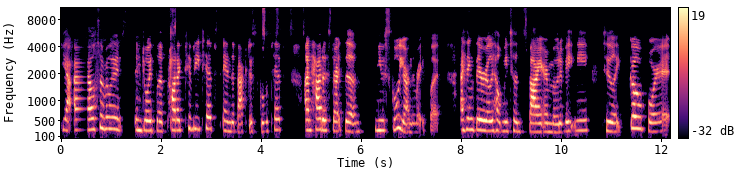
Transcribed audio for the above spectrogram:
Yeah i also really enjoyed the productivity tips and the back to school tips on how to start the new school year on the right foot. I think they really helped me to inspire and motivate me to like go for it.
